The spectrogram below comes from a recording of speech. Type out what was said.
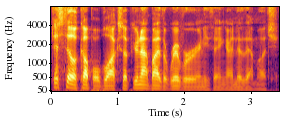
It's still a couple of blocks up. You're not by the river or anything. I know that much.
